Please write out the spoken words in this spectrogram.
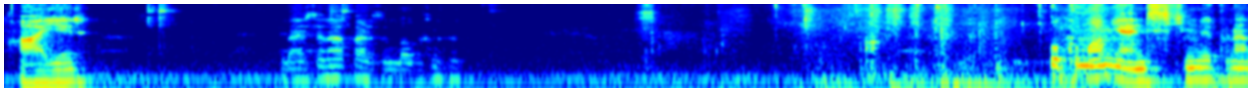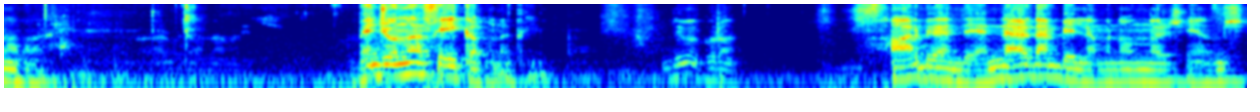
Hayır. Verse ne yaparsın babana? Okumam yani sikimde Kur'an ama. Harbiden ama hiç. Bence onlar fake amına koyayım. Değil mi Kur'an? Harbiden de yani nereden belli amına onları şey yazmış.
